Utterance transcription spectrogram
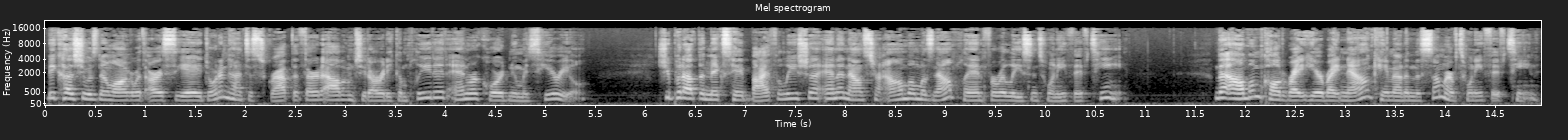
Because she was no longer with RCA, Jordin had to scrap the third album she'd already completed and record new material. She put out the mixtape Bye Felicia and announced her album was now planned for release in 2015. The album, called Right Here, Right Now, came out in the summer of 2015.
